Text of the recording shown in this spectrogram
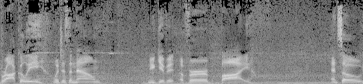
broccoli, which is a noun, you give it a verb buy. And so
